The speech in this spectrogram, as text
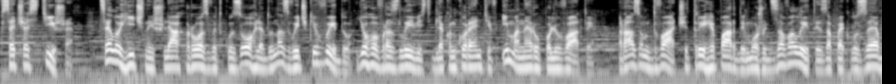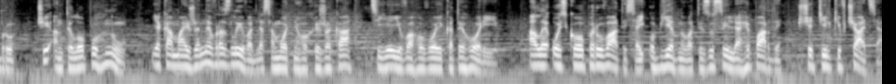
все частіше. Це логічний шлях розвитку з огляду на звички виду, його вразливість для конкурентів і манеру полювати. Разом два чи три гепарди можуть завалити запеклу зебру чи антилопу гну, яка майже не вразлива для самотнього хижака цієї вагової категорії. Але ось кооперуватися й об'єднувати зусилля гепарди ще тільки вчаться.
